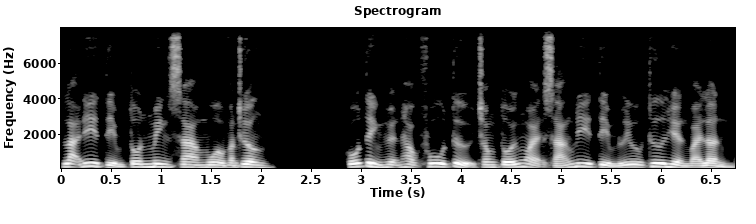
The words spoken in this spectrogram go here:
lại đi tìm tôn minh sa mua văn chương. Cố tình huyện học phu tử trong tối ngoại sáng đi tìm Lưu Thư Hiền vài lần,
